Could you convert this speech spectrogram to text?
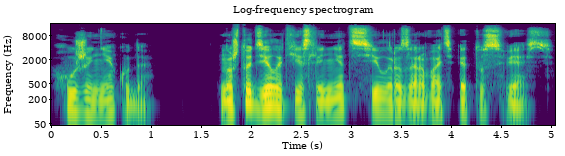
Хуже некуда. Но что делать, если нет сил разорвать эту связь?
